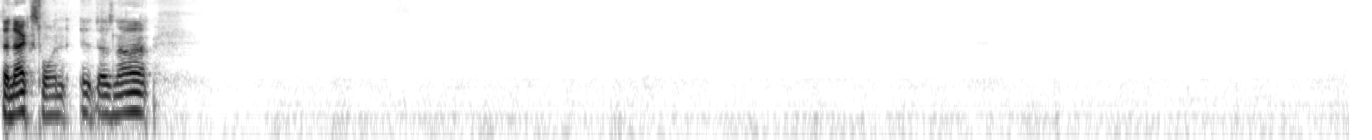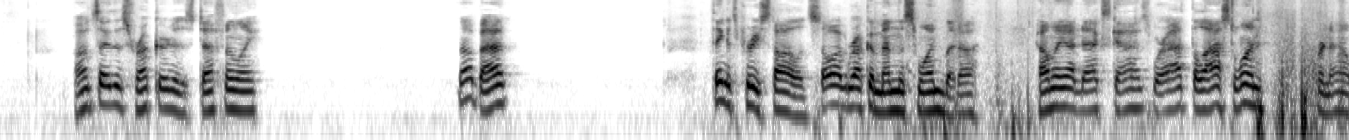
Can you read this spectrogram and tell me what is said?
The next one, it does not. I would say this record is definitely not bad. Think it's pretty solid, so I would recommend this one. But uh, coming up next, guys, we're at the last one for now,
